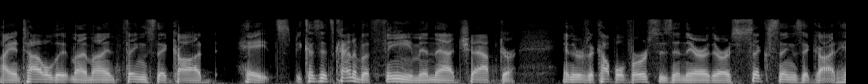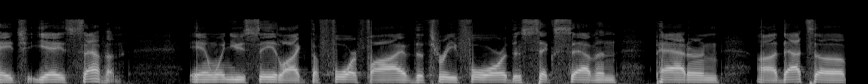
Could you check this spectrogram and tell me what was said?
I entitled it in my mind, Things That God Hates, because it's kind of a theme in that chapter. And there's a couple verses in there. There are six things that God hates, yea, seven. And when you see like the 4 5, the 3 4, the 6 7 pattern, uh, that's a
